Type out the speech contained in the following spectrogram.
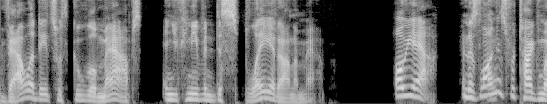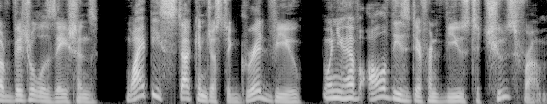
validates with Google Maps, and you can even display it on a map. Oh, yeah, and as long as we're talking about visualizations, why be stuck in just a grid view when you have all of these different views to choose from?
